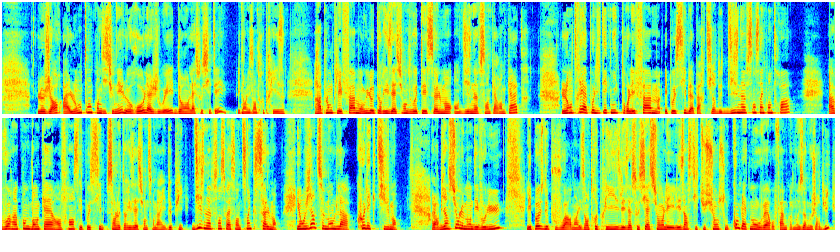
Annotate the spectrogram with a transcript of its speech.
Le genre a longtemps conditionné le rôle à jouer dans la société, et dans les entreprises. Rappelons que les femmes ont eu l'autorisation de voter seulement en 1944. L'entrée à Polytechnique pour les femmes est possible à partir de 1953. Avoir un compte bancaire en France est possible sans l'autorisation de son mari depuis 1965 seulement. Et on vient de ce monde-là collectivement. Alors bien sûr, le monde évolue. Les postes de pouvoir dans les entreprises, les associations, les, institutions sont complètement ouverts aux femmes comme aux hommes aujourd'hui.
